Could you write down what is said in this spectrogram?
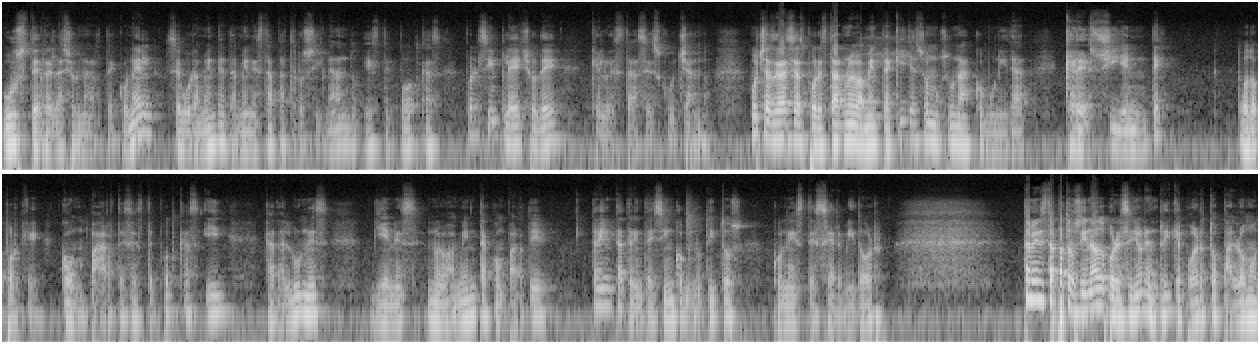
guste relacionarte con él, seguramente también está patrocinando este podcast por el simple hecho de que lo estás escuchando. Muchas gracias por estar nuevamente aquí, ya somos una comunidad creciente, todo porque compartes este podcast y cada lunes vienes nuevamente a compartir 30, 35 minutitos con este servidor. También está patrocinado por el señor Enrique Puerto Palomo,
